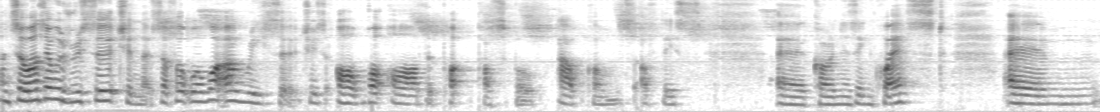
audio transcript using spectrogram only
and so as I was researching this, I thought, well, what researchers or what are the po possible outcomes of this uh, coroner's inquest? Um,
